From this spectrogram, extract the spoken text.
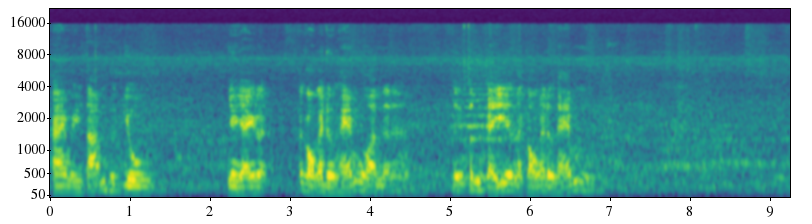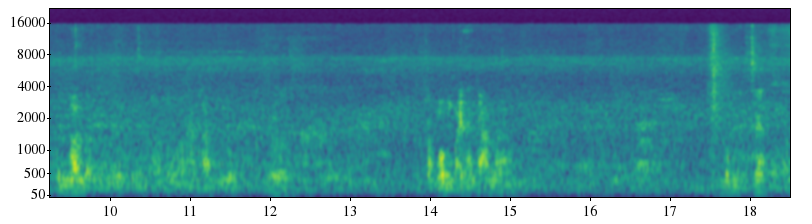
hai mươi tám thước vuông như vậy là nó còn cái đường hẻm của anh đó đó nếu tính kỹ là còn cái đường hẻm Tính hơn rồi, đủ 28 triệu. ừ. Còn 47, 28 đó. Đúng mình xét rồi.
